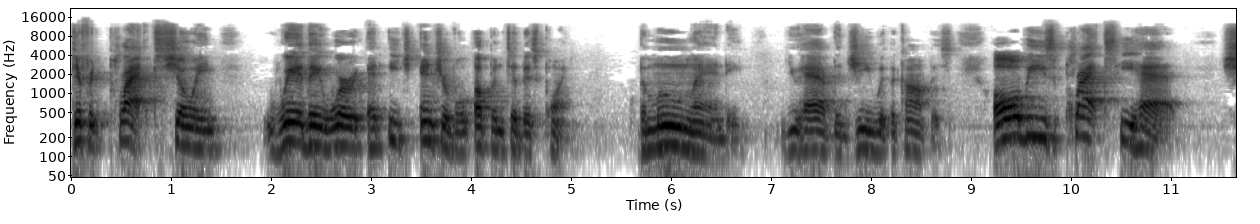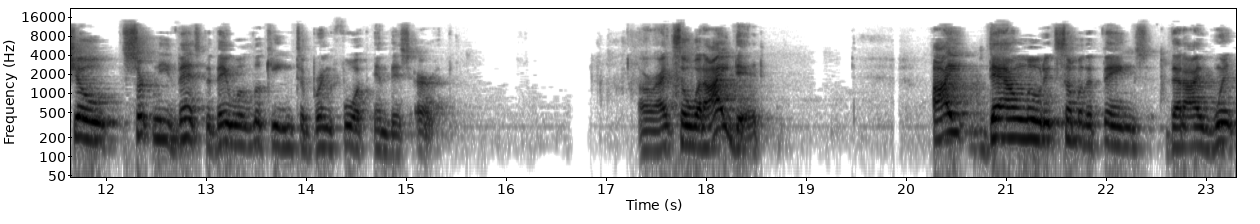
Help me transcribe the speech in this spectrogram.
Different plaques showing where they were at each interval up until this point. The moon landing, you have the G with the compass. All these plaques he had showed certain events that they were looking to bring forth in this earth. All right. So what I did, I downloaded some of the things that I went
